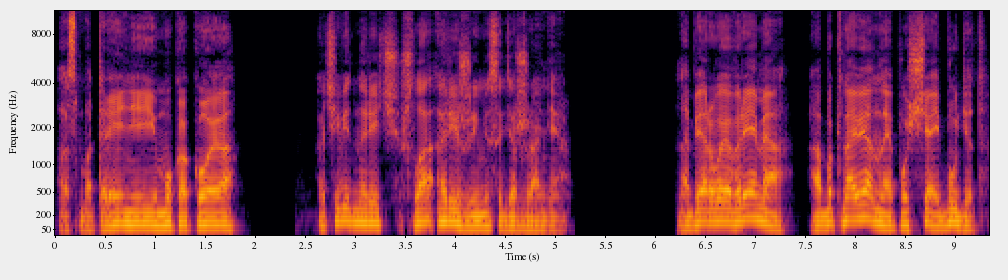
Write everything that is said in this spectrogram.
«Осмотрение ему какое?» Очевидно, речь шла о режиме содержания. «На первое время обыкновенное пущай будет»,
